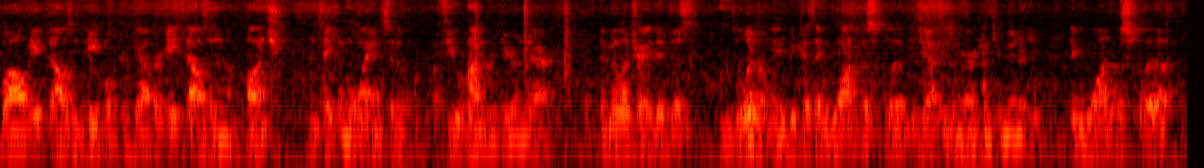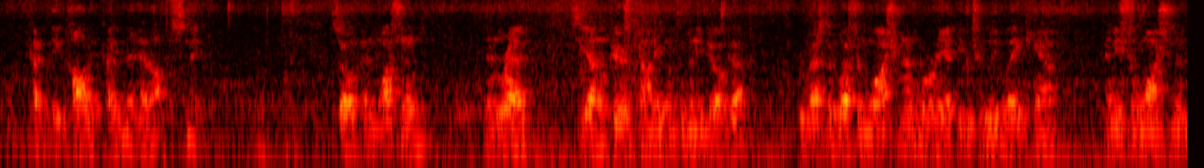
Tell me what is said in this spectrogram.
12, 8,000 people to gather 8,000 in a bunch and take them away instead of a few hundred here and there. The military did this deliberately because they wanted to split up the Japanese American community. They wanted to split up, cut, they called it cutting the head off the snake. So in Washington, in red, Seattle Pierce County went to Minidoka. The rest of western Washington were already at the Tule Lake Camp. And eastern Washington,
